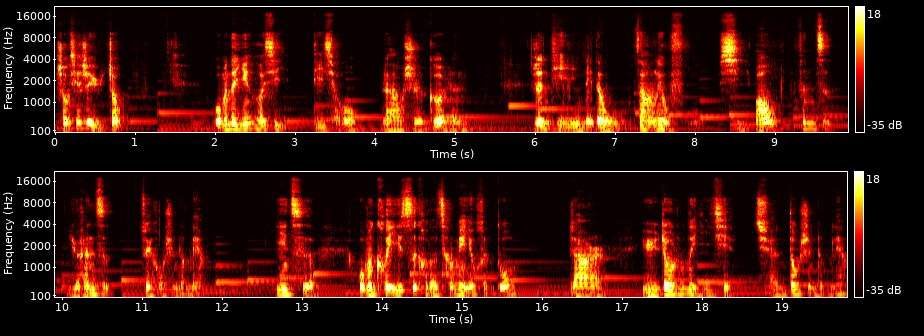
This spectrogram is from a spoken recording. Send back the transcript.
首先是宇宙，我们的银河系、地球，然后是个人、人体内的五脏六腑、细胞、分子、原子，最后是能量。因此，我们可以思考的层面有很多。然而，宇宙中的一切全都是能量。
